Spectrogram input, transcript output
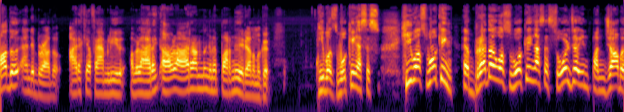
mother and a brother ആരൊക്കെയാ ഫാമിലിയിൽ അവൾ ആര അവൾ ആരാണെന്ന് ഇങ്ങനെ പറഞ്ഞു തരാം നമുക്ക് he was working as a he was working a brother was working as a soldier in പഞ്ചാബ്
